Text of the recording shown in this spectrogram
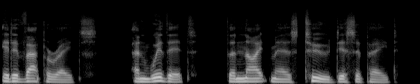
it evaporates, and with it, the nightmares too dissipate.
